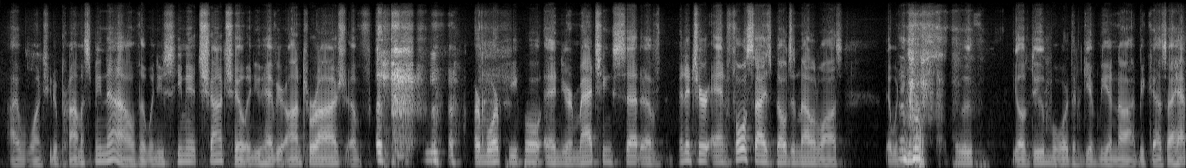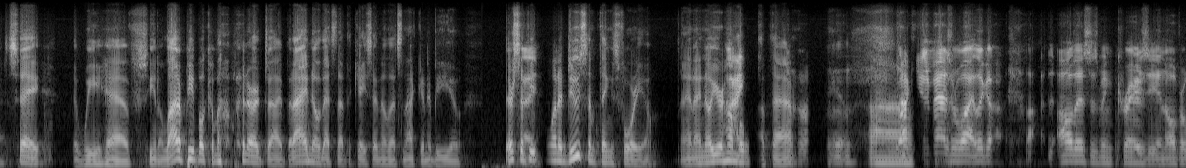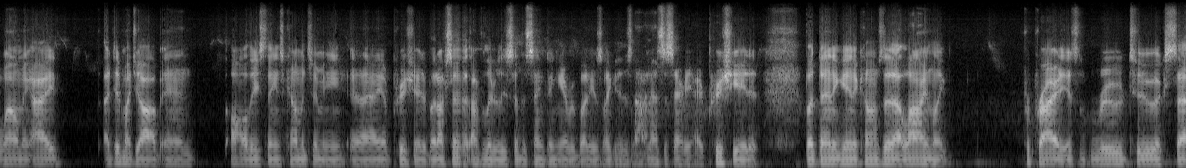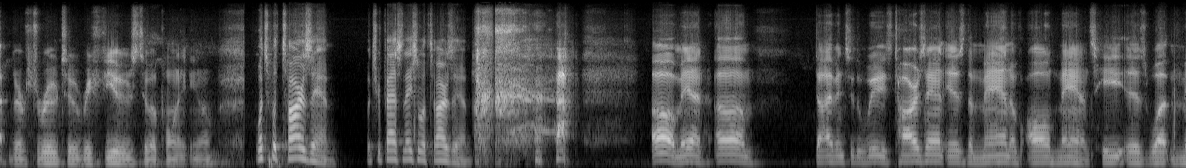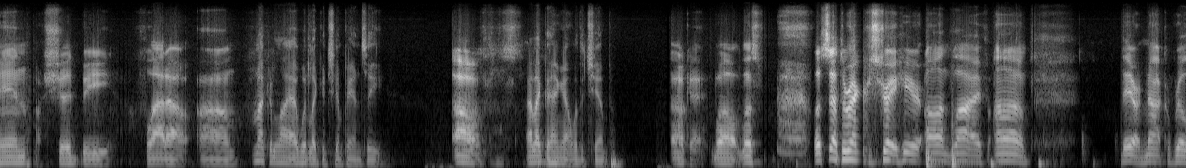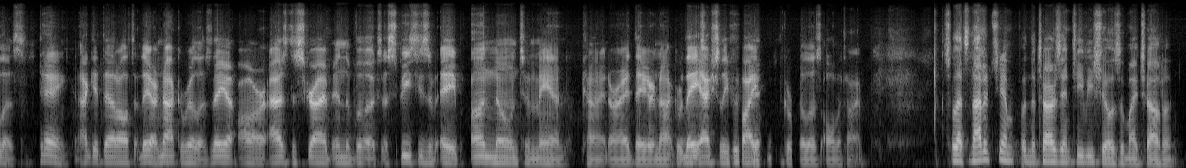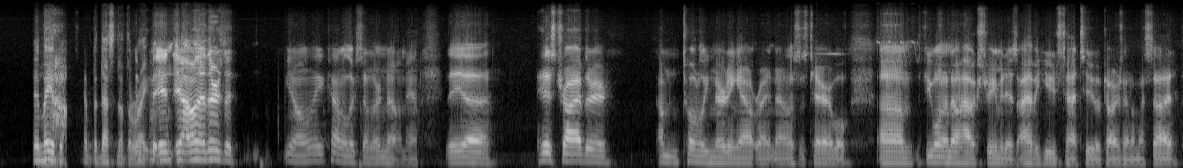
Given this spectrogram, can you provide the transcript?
I want you to promise me now that when you see me at SHOT Show and you have your entourage of or more people and your matching set of miniature and full-size Belgian Malinois, that when you come to the booth, you'll do more than give me a nod. Because I have to say that we have seen a lot of people come up in our time, but I know that's not the case. I know that's not going to be you. There's some Right. people who want to do some things for you. and I know you're humble I, about that. Yeah. Uh, I can't imagine why. Look, uh, all this has been crazy and overwhelming. I I did my job, and all these things coming to me, and I appreciate it. But I've said I've literally said the same thing. Everybody is like, it is not necessary. I appreciate it, but then again, it comes to that line like propriety. It's rude to accept. There's rude to refuse to a point. You know. What's with Tarzan? What's your fascination with Tarzan? oh man, um, dive into the weeds. Tarzan is the man of all mans. He is what men should be, flat out. Um, I'm not gonna lie, I would like a chimpanzee. Oh, I like to hang out with a chimp. Okay, well let's let's set the record straight here on live. Um, they are not gorillas. Dang, I get that all. The time. they are not gorillas. They are, as described in the books, a species of ape unknown to mankind. All right, they are not. They actually fight gorillas all the time. So that's not a chimp in the Tarzan TV shows of my childhood. It may no. have been, a chimp, but that's not the right. And, and, yeah, there's a, you know, they kind of look similar. No, man, they uh, his tribe, they're I'm totally nerding out right now. This is terrible. Um, if you want to know how extreme it is, I have a huge tattoo of Tarzan on my side.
